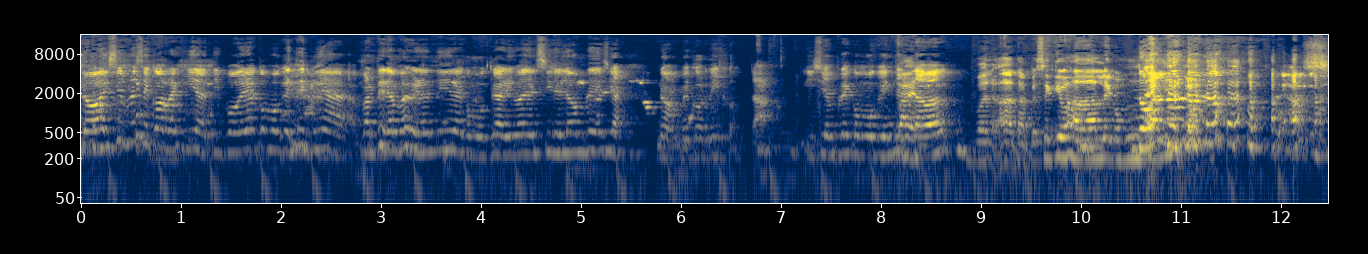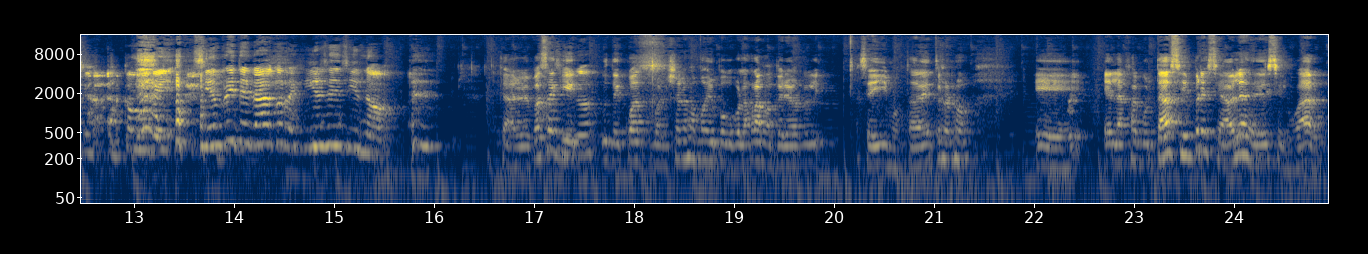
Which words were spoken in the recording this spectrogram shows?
No, y siempre se corregía, tipo, era como que tenía, aparte era más grande y era como, claro, iba a decir el hombre y decía, no, me corrijo, ta. Y siempre como que intentaba, Bueno, ah, ta, pensé que ibas a darle como un No. palito. como que siempre intentaba corregirse y decir, no. Claro, me pasa que Chicos. de cuan- bueno, ya nos vamos a ir un poco por la rama, pero seguimos, está adentro, ¿no? Eh, en la facultad siempre se habla desde ese lugar,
